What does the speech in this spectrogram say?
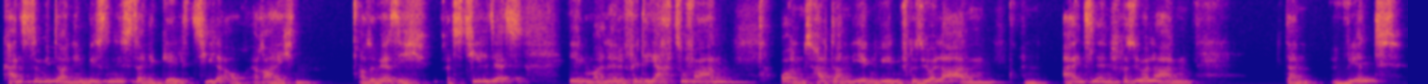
kannst du mit deinem Business deine Geldziele auch erreichen? Also wer sich als Ziel setzt, irgendwann eine fette Yacht zu fahren und hat dann irgendwie einen Friseurladen, einen einzelnen Friseurladen, dann wird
